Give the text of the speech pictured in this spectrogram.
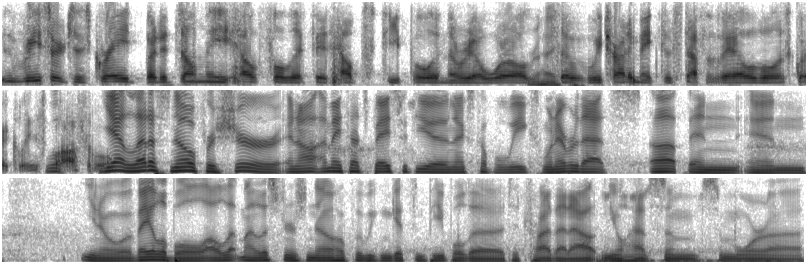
research is great, but it's only helpful if it helps people in the real world. Right. So we try to make this stuff available as quickly as well, possible. Yeah, let us know for sure, and I'll, I may touch base with you in the next couple weeks whenever that's up and and you know available. I'll let my listeners know. Hopefully, we can get some people to to try that out, and you'll have some some more uh,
